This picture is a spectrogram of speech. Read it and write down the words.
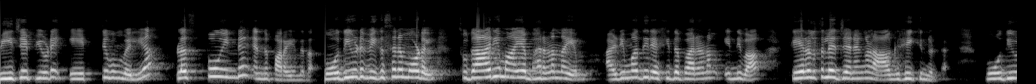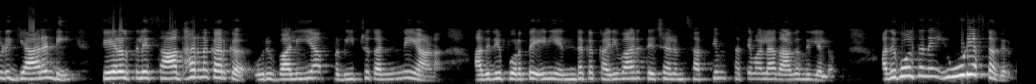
ബി ജെ പിയുടെ ഏറ്റവും വലിയ പ്ലസ് പോയിന്റ് എന്ന് പറയുന്നത്. മോദിയുടെ വികസന മോഡൽ സുതാര്യമായ ഭരണനയം അഴിമതിരഹിത ഭരണം എന്നിവ കേരളത്തിലെ ജനങ്ങൾ ആഗ്രഹിക്കുന്നുണ്ട്. മോദിയുടെ ഗ്യാരണ്ടി കേരളത്തിലെ സാധാരണക്കാർക്ക് ഒരു വലിയ പ്രതീക്ഷ തന്നെയാണ്. അതിനെ പുറത്ത് ഇനി എന്തൊക്കെ കരിവാരി തേച്ചാലും സത്യം സത്യമല്ലാതാകുന്നില്ലല്ലോ. അതുപോലെ തന്നെ യു ഡി എഫ് തകരും.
